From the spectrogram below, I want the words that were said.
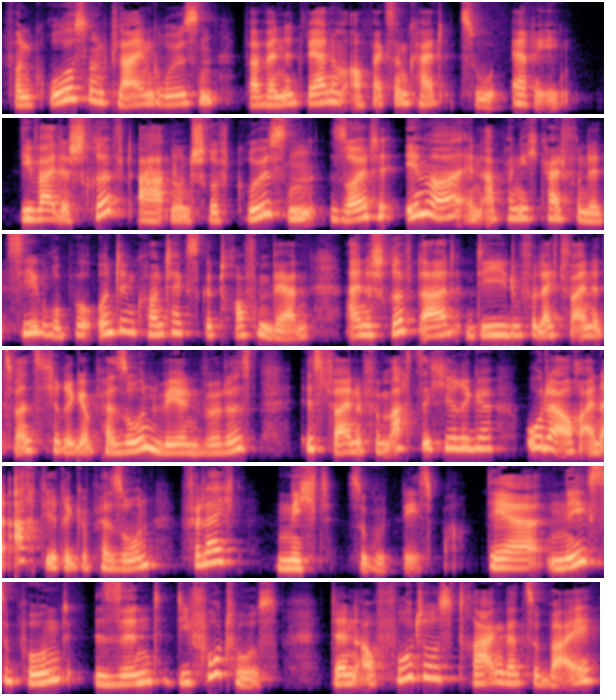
von großen und kleinen Größen verwendet werden, um Aufmerksamkeit zu erregen. Die Wahl der Schriftarten und Schriftgrößen sollte immer in Abhängigkeit von der Zielgruppe und dem Kontext getroffen werden. Eine Schriftart, die du vielleicht für eine 20-jährige Person wählen würdest, ist für eine 85-jährige oder auch eine 8-jährige Person vielleicht nicht so gut lesbar. Der nächste Punkt sind die Fotos. Denn auch Fotos tragen dazu bei,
